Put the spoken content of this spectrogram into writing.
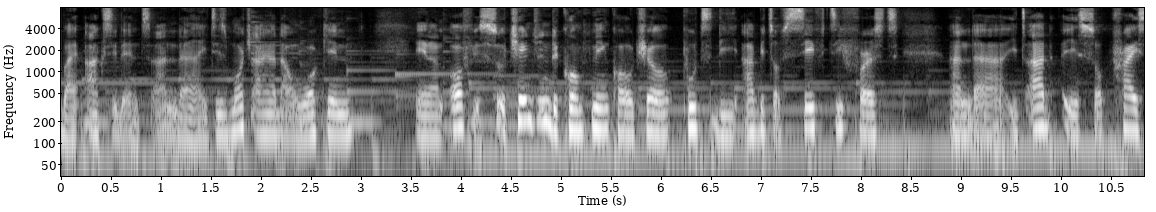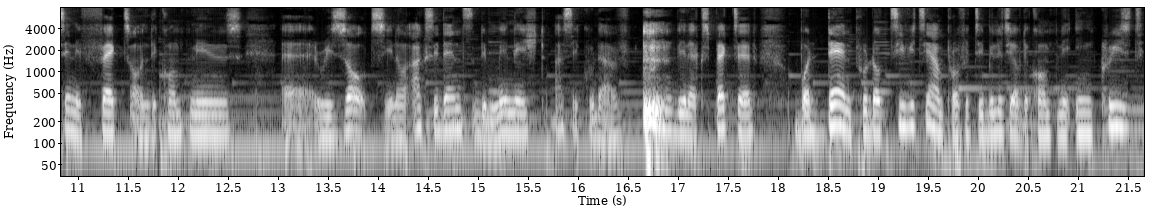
by accidents, and uh, it is much higher than working in an office. So, changing the company culture puts the habit of safety first and uh, it had a surprising effect on the company's uh, results. You know, accidents diminished as it could have been expected, but then productivity and profitability of the company increased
